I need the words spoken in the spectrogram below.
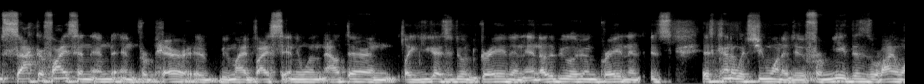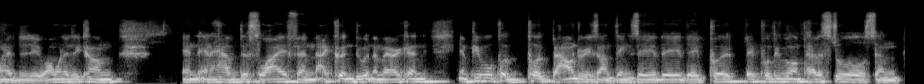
sacrifice and, and, and prepare. It'd be my advice to anyone out there. And like, you guys are doing great and, and other people are doing great. And it's, it's kind of what you want to do. For me, this is what I wanted to do. I wanted to come and, and have this life and I couldn't do it in America. And, and people put put boundaries on things. They they they put they put people on pedestals and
